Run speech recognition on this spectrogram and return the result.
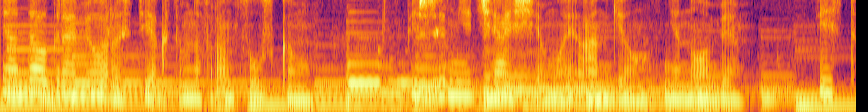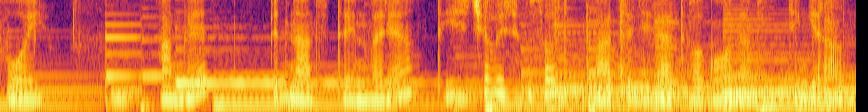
и отдал граверы с текстом на французском. «Пиши мне чаще, мой ангел, Неноби, весь твой». АГ, 15 января 1829 года, Тегеран.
